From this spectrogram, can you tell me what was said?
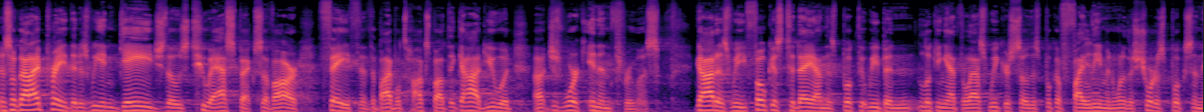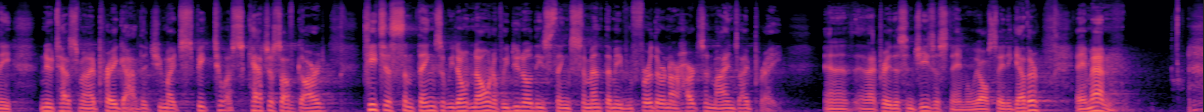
And so, God, I pray that as we engage those two aspects of our faith that the Bible talks about, that God, you would uh, just work in and through us. God, as we focus today on this book that we've been looking at the last week or so, this book of Philemon, one of the shortest books in the New Testament, I pray, God, that you might speak to us, catch us off guard, teach us some things that we don't know, and if we do know these things, cement them even further in our hearts and minds, I pray. And, and I pray this in Jesus' name. And we all say together, Amen.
